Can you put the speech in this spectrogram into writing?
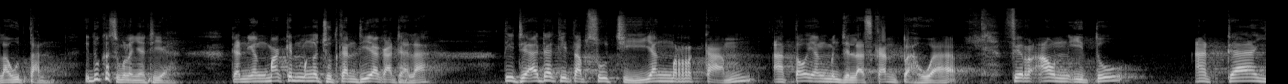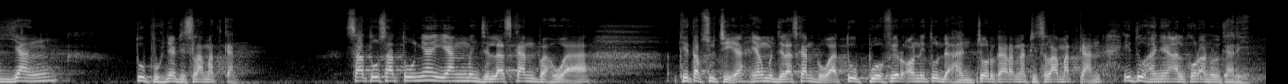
lautan. Itu kesimpulannya dia. Dan yang makin mengejutkan dia adalah tidak ada kitab suci yang merekam atau yang menjelaskan bahwa Firaun itu ada yang tubuhnya diselamatkan. Satu-satunya yang menjelaskan bahwa kitab suci ya, yang menjelaskan bahwa tubuh Fir'aun itu tidak hancur karena diselamatkan, itu hanya Al-Quranul Karim.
